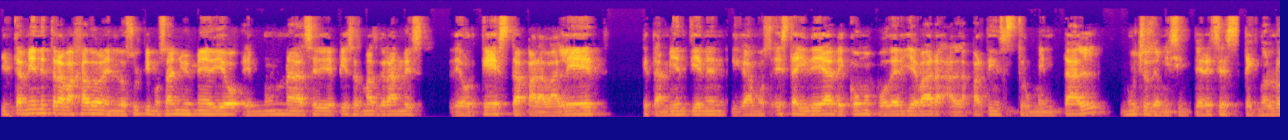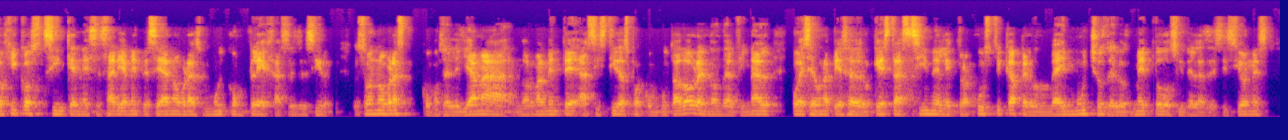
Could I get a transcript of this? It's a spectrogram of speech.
Y también he trabajado en los últimos años y medio en una serie de piezas más grandes de orquesta para ballet, que también tienen, digamos, esta idea de cómo poder llevar a la parte instrumental muchos de mis intereses tecnológicos sin que necesariamente sean obras muy complejas, es decir, son obras, como se le llama normalmente, asistidas por computadora, en donde al final puede ser una pieza de orquesta sin electroacústica, pero donde hay muchos de los métodos y de las decisiones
